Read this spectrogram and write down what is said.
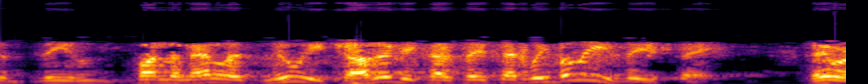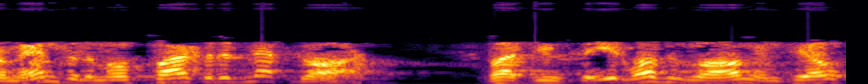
that the fundamentalists knew each other because they said, we believe these things. They were men, for the most part, that had met God. But you see, it wasn't long until,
